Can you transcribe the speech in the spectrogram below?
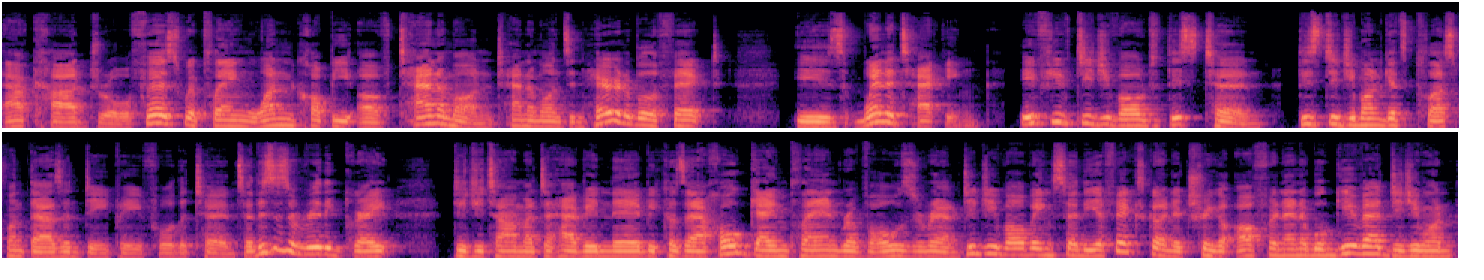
our card draw. First, we're playing one copy of Tanemon. Tanemon's inheritable effect is when attacking. If you've Digivolved this turn, this Digimon gets plus 1000 DP for the turn. So this is a really great Digitama to have in there because our whole game plan revolves around Digivolving, so the effect's going to trigger often and it will give our Digimon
